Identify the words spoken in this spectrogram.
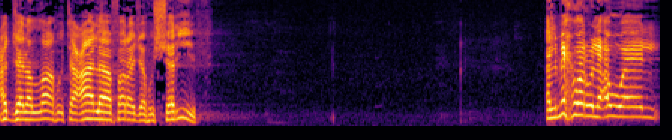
عجل الله تعالى فرجه الشريف. المحور الأول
